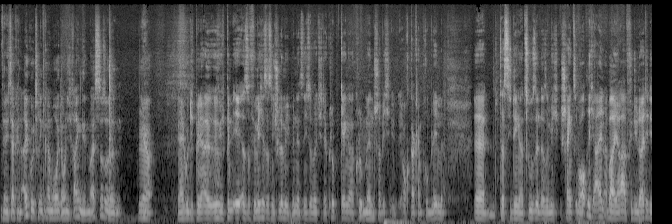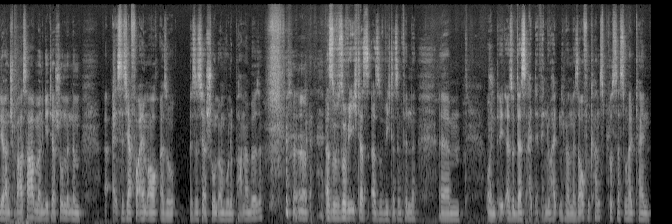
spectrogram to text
wenn ich da keinen Alkohol trinken kann, brauche ich da auch nicht reingehen, weißt du? So, dann, Ja. Ja gut, ich bin ja, also ich bin eh, also für mich ist das nicht schlimm, ich bin jetzt nicht so wirklich der Clubgänger, Clubmensch, habe ich auch gar kein Problem mit, äh, dass die Dinger zu sind, also mich schränkt es überhaupt nicht ein, aber ja, für die Leute, die daran Spaß haben, man geht ja schon mit einem, äh, es ist ja vor allem auch, also es ist ja schon irgendwo eine Partnerbörse, also so wie ich das, also wie ich das empfinde, ähm, und ich- also das halt, wenn du halt nicht mal mehr saufen kannst, plus dass du halt kein,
